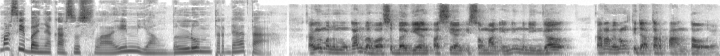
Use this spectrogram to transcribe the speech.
masih banyak kasus lain yang belum terdata. Kami menemukan bahwa sebagian pasien isoman ini meninggal karena memang tidak terpantau ya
